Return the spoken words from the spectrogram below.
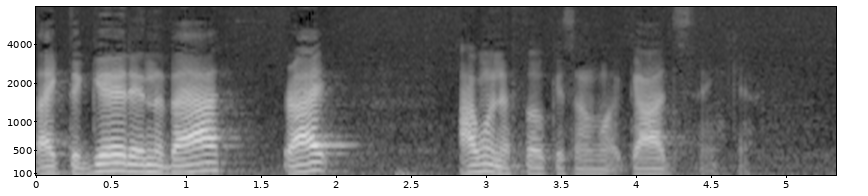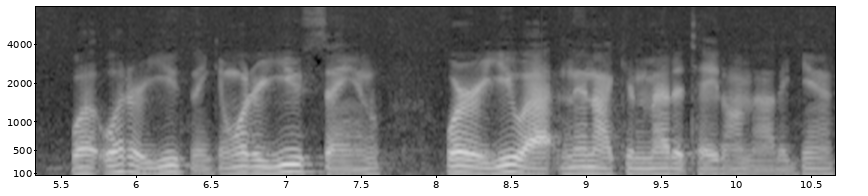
like the good and the bad, right? I want to focus on what God's thinking. What, what are you thinking? What are you saying? Where are you at? And then I can meditate on that again.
